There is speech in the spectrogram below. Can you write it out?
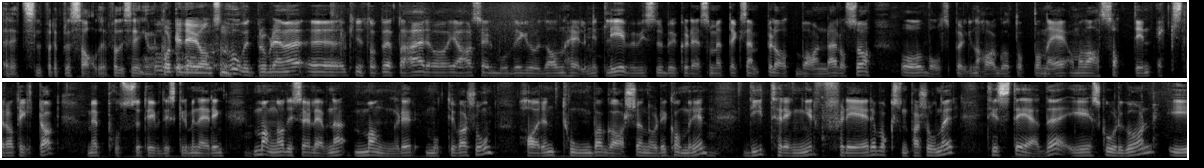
redsel for represalier fra disse gjengene. Kort idé, Johansen. Hovedproblemet uh, knytta til dette her, og jeg har selv bodd i Groruddalen hele mitt liv, hvis du bruker det som et eksempel, og at barn der også, og voldsbølgene har gått opp og ned, og man har satt inn ekstra tiltak med positiv diskriminering. Mange av disse elevene mangler motivasjon, har en tung bagasje når de kommer inn. De trenger flere voksenpersoner til stede i skolegården, i.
